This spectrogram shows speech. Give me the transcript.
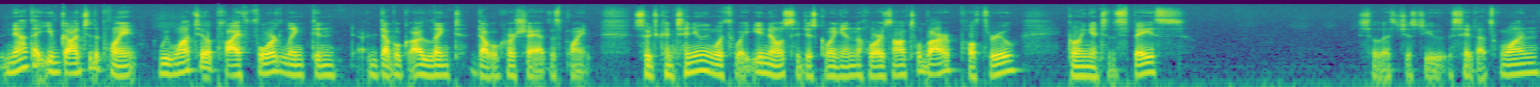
Now that you've gone to the point we want to apply four linked in uh, double or linked double crochet at this point. So continuing with what you know so just going in the horizontal bar pull through going into the space. So let's just do say that's one.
